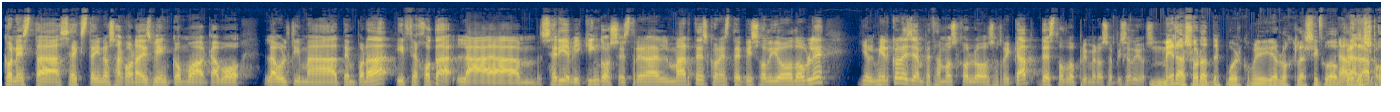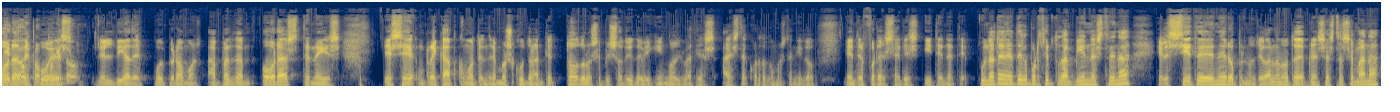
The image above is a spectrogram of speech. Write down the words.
con esta sexta y no os acordáis bien cómo acabó la última temporada. Y CJ, la um, serie Vikingos se estrena el martes con este episodio doble. Y el miércoles ya empezamos con los recap de estos dos primeros episodios. Meras horas después, como dirían los clásicos, Nada, apenas nada, poquito, horas después, el día después, pero vamos, horas tenéis ese recap como tendremos durante todos los episodios de Vikingos, gracias a este acuerdo que hemos tenido entre de Series y TNT. Una TNT que, por cierto, también estrena el 7 de enero, pero nos llega la nota de prensa esta semana,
